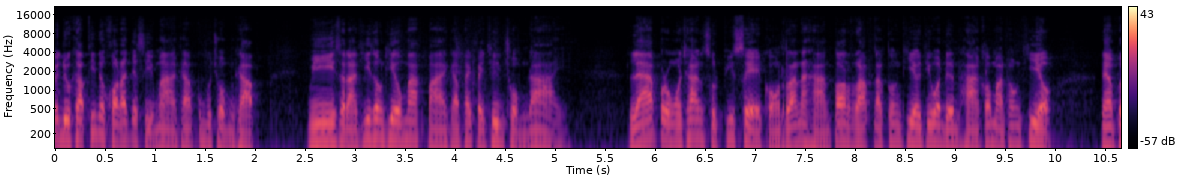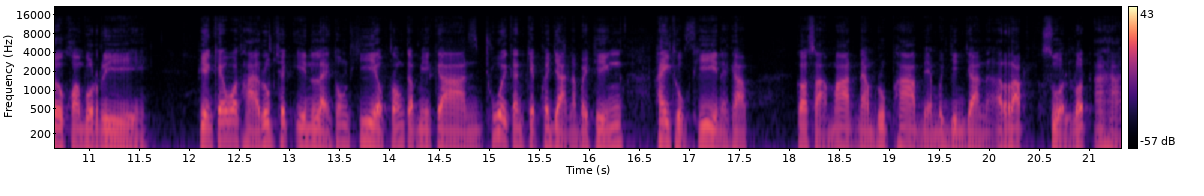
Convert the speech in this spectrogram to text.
ไปดูครับที่นครราชสีมาครับคุณผู้ชมครับ มีสถานที่ท่องเที่ยวมากมายครับให้ไปชื่นชมได้ และโปรโมชั่นสุดพิเศษของร้านอาหารต้อนรับนักท่องเที่ยวที่ว่าเดินทางเข้ามาท่องเที่ยวในอำเภอคอนบุรี เพียงแค่ว่าถ่ายรูปเช็คอินแหล่งท่องเที่ยว พร้อมกับมีการช่วยกันเก็บขยะนำไปทิ้งให้ถูกที่นะครับ ก็สามารถนำรูปภาพเนี่ยมายืนยันรับส่วนลดอาหาร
